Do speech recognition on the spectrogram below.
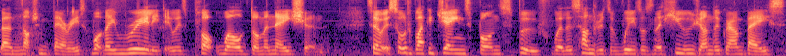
um, nuts and berries. What they really do is plot world domination. So it's sort of like a James Bond spoof where there's hundreds of weasels in a huge underground base,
